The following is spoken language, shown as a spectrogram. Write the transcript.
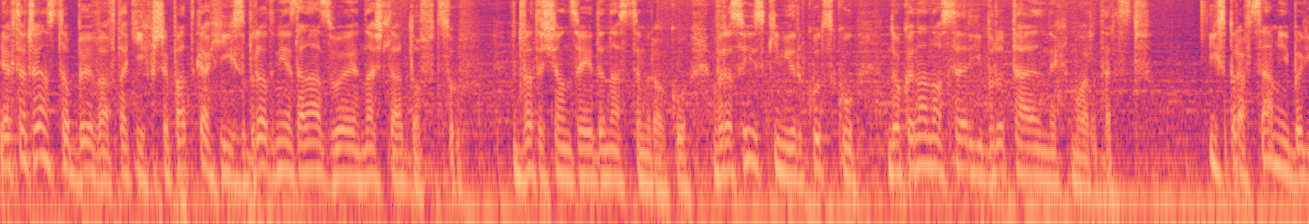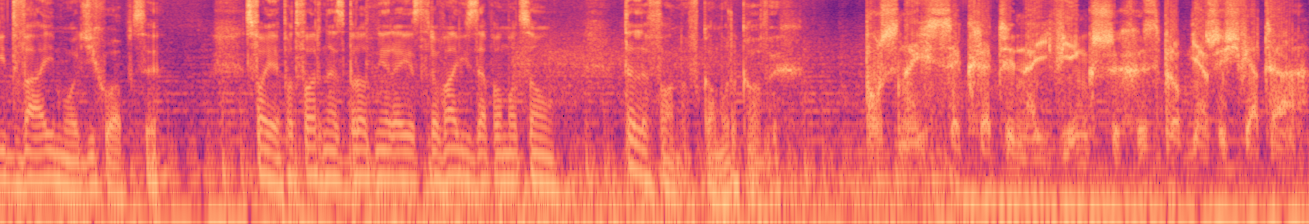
Jak to często bywa w takich przypadkach, ich zbrodnie znalazły naśladowców. W 2011 roku w rosyjskim Irkucku dokonano serii brutalnych morderstw. Ich sprawcami byli dwaj młodzi chłopcy. Swoje potworne zbrodnie rejestrowali za pomocą telefonów komórkowych. Poznaj sekrety największych zbrodniarzy świata.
